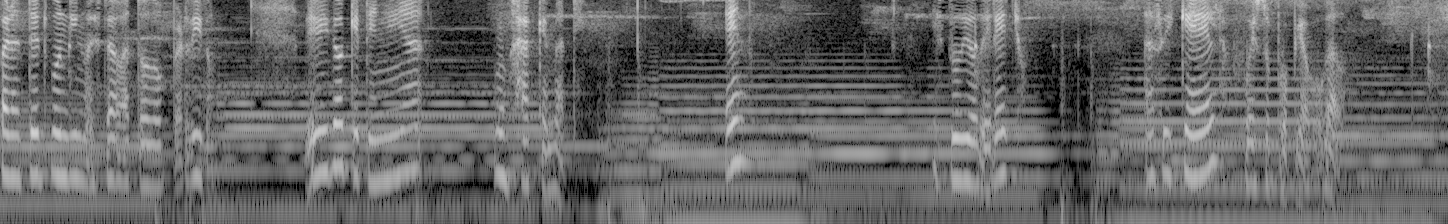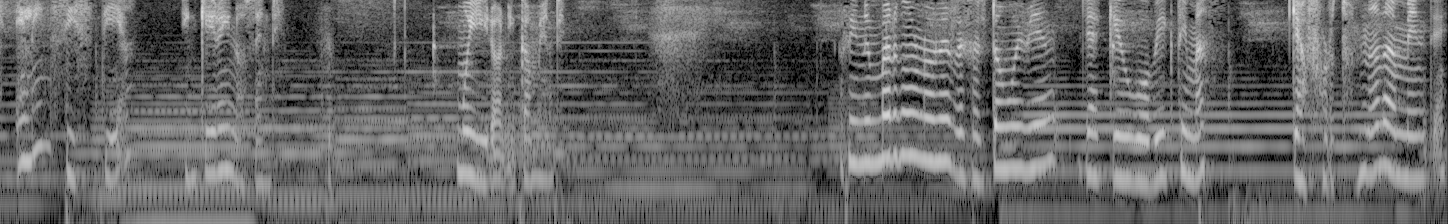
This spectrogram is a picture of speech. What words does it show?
para Ted Bundy no estaba todo perdido, debido a que tenía un jaque mate. Él estudió derecho, así que él fue su propio abogado. Él insistía en que era inocente, muy irónicamente. Sin embargo, no le resaltó muy bien, ya que hubo víctimas que afortunadamente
